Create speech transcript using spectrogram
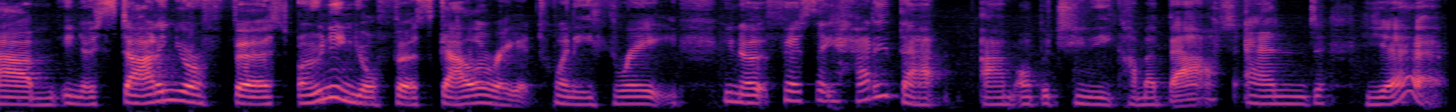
um, you know, starting your first, owning your first gallery at 23. You know, firstly, how did that um, opportunity come about? And yeah,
